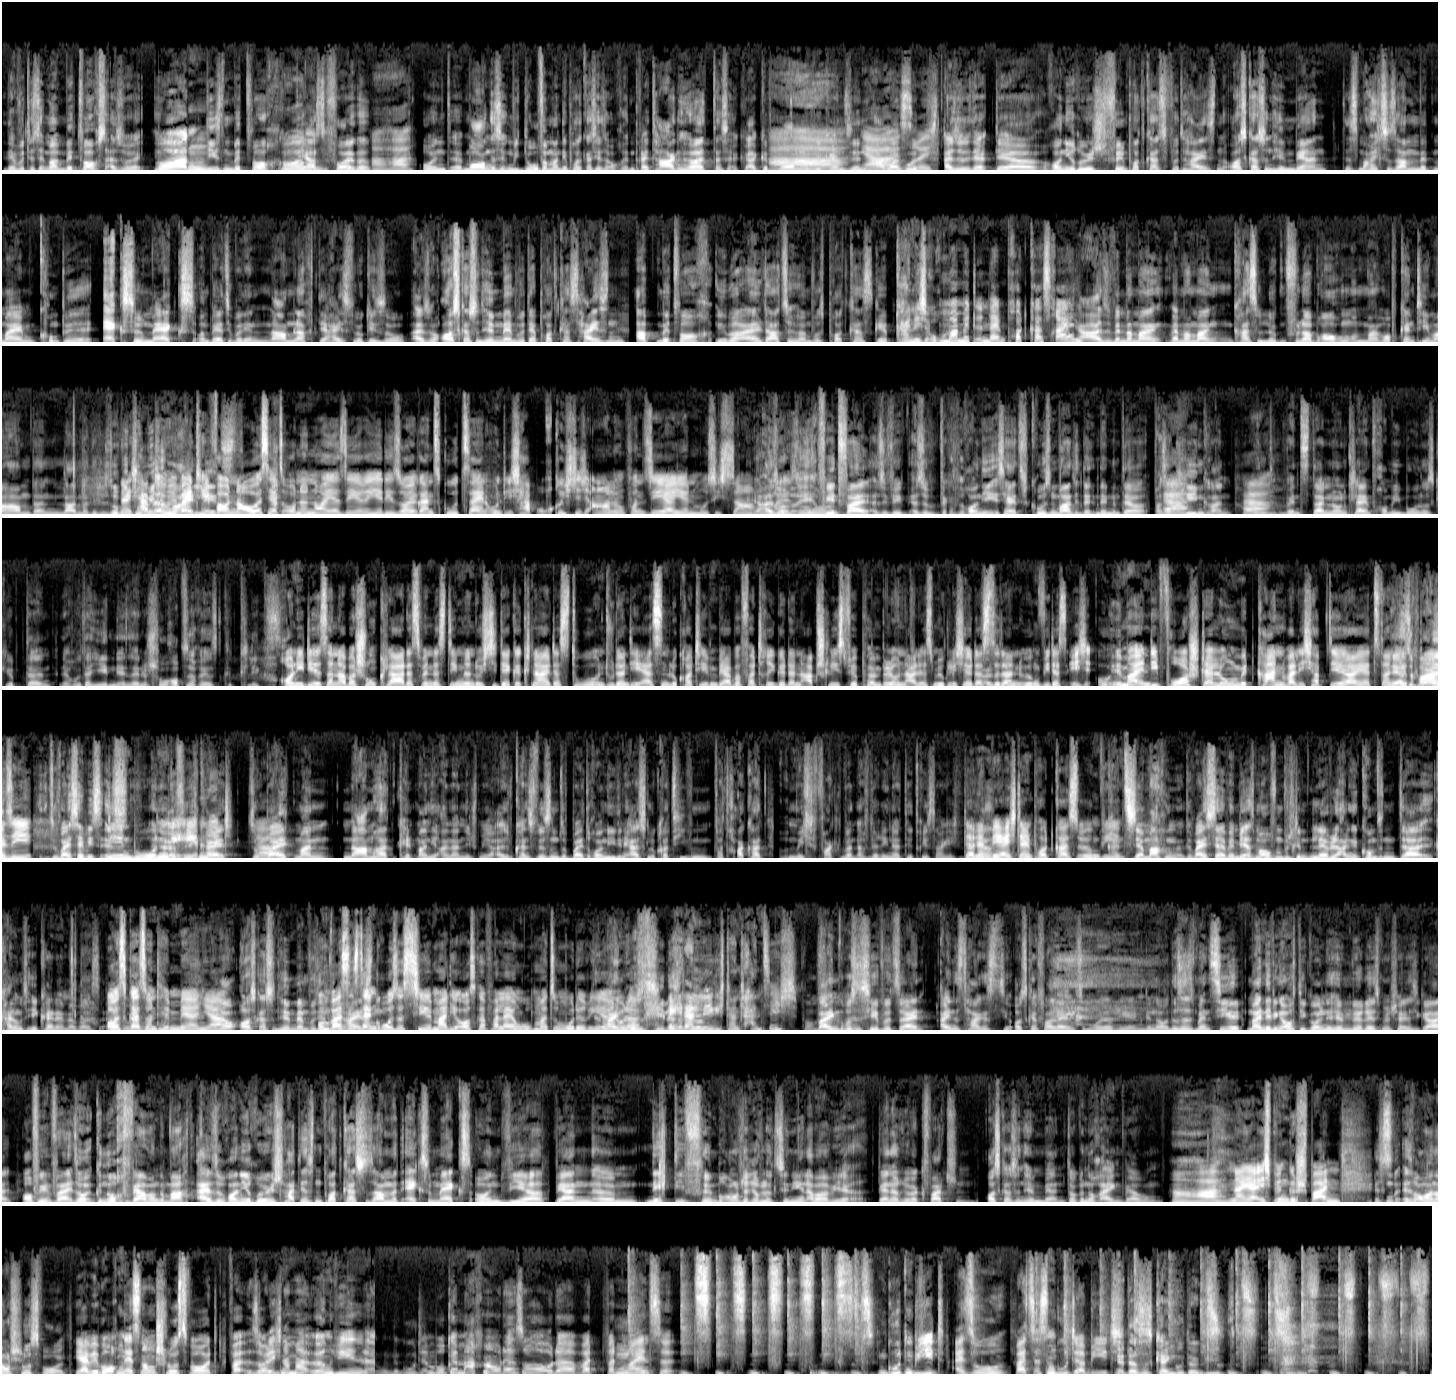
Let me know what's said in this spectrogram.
Der wird es immer mittwochs, also Mhm. Morgen. diesen Mittwoch kommt Morgen. die erste Folge. Aha. Und äh, morgen ist irgendwie doof, wenn man den Podcast jetzt auch in drei Tagen hört. Das ergibt morgen Ah, irgendwie keinen Sinn. ja, aber gut. Also der, der Ronny Rösch Filmpodcast wird heißen Oscars und Himbeeren. Das mache ich zusammen mit meinem Kumpel Axel Max. Und wer jetzt über den Namen lacht, der heißt wirklich so. Also Oscars und Himbeeren wird der Podcast heißen. Ab Mittwoch überall da zu hören, wo es Podcasts gibt. Kann Und ich auch mal mit in deinen Podcast rein? ja, also wenn wir mal, wenn wir mal einen krassen Lückenfüller brauchen und mal überhaupt kein Thema haben, dann laden wir dich. So wie Na, ich habe irgendwie bei einlädst. TV Now ist jetzt auch eine neue Serie, die soll ganz gut sein und ich habe auch richtig Ahnung von Serien, muss ich sagen. Ja, also, äh, auf jeden Fall. Also, wir, also Ronny ist ja jetzt Größenwahn, der, der nimmt ja, was Ja. er kriegen kann. Ja. Und wenn es dann noch einen kleinen Promi-Bonus gibt, dann holt er jeden in seine Show. Hauptsache, es gibt Klicks. Ronny, dir ist dann aber schon klar, dass wenn das Ding dann durch die Decke knallt, dass du und du dann die ersten lukrativen Werbeverträge dann abschließt für Pömpel und alles Mögliche, dass Also- du dann irgendwie, dass ich immer in die Vorstellung mit kann, weil ich habe dir ja jetzt dann Naja, hier sobald, quasi du weißt ja, wie es ist den Boden in der geebnet. Öffentlichkeit. Ja. Sobald man einen Namen hat, kennt man die anderen nicht mehr. Also du kannst wissen, sobald Ronny den ersten lukrativen Vertrag hat, mich fragt jemand nach Verena Dittrich, sage ich, dann, wer? dann wäre ich dein Podcast irgendwie. Kannst ja machen. Du weißt ja, wenn wir erstmal auf einem bestimmten Level angekommen sind, da kann uns eh keiner mehr was. Also, Oscars und Himbeeren, ja? Genau, Oscars und Himbeeren Und was ist dein heißen, großes Ziel, mal die Oscarverleihung auch mal zu moderieren? Ja, mein oder? großes Ziel ist Ey, dann lege ich, dann tanze ich. Boah, Mein großes Ziel wird sein, eines Tages die Oscarverleihung zu moderieren. Genau, das ist mein Ziel. Meinetwegen auch die Goldene Himbeere, ist mir scheißegal. Auf jeden Fall, so, genug Werbung gemacht. Also, Ronny Rösch hat jetzt einen Podcast zusammen mit Axel Max und wir werden ähm, nicht die Filmbranche revolutionieren, aber wir werden darüber quatschen. Oscars und Himbeeren, doch genug Eigenwerbung. Aha, naja, ich bin gespannt. Jetzt, jetzt brauchen wir noch ein Schlusswort. Ja, wir brauchen jetzt noch ein Schlusswort. Wa- Soll ich noch mal irgendwie eine gute Mucke machen oder so? Oder was Hm? meinst du? Einen guten Beat. Also, was ist ein guter Beat? Ja, das ist kein guter Beat.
